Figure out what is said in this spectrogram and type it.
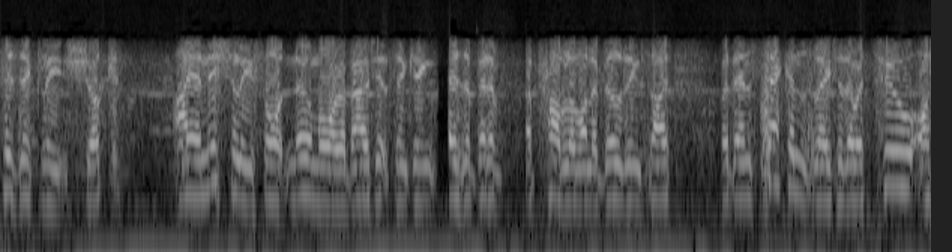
physically shook. I initially thought no more about it, thinking there's a bit of a problem on a building site. But then seconds later, there were two or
